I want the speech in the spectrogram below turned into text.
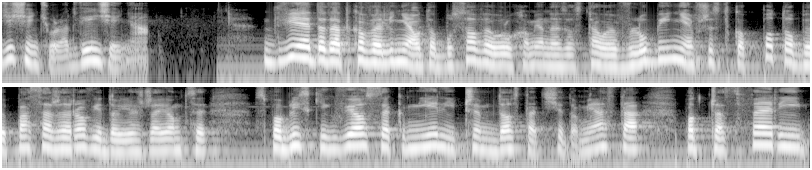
10 lat więzienia. Dwie dodatkowe linie autobusowe uruchomione zostały w Lubinie. Wszystko po to, by pasażerowie dojeżdżający z pobliskich wiosek mieli czym dostać się do miasta. Podczas ferii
